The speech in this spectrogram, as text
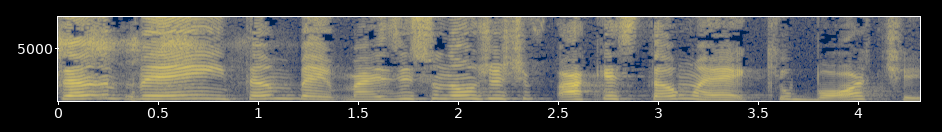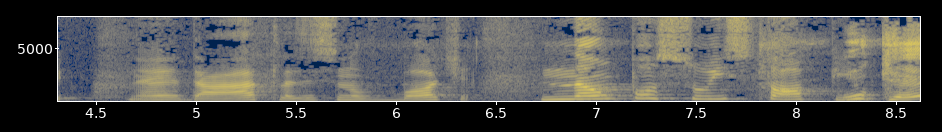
Também, também. Mas isso não justifica. A questão é que o bot, né, da Atlas, esse novo bot, não possui stop. O quê?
